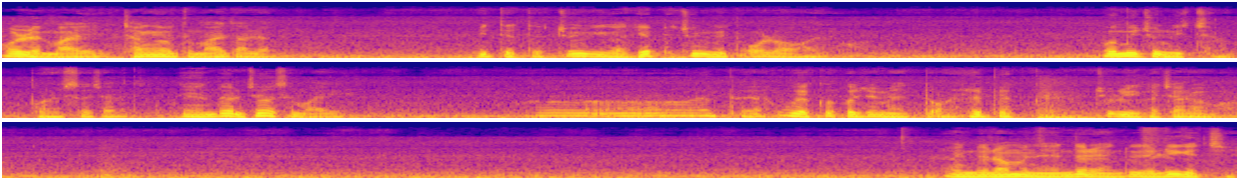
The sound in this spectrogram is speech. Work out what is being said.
원래 많이 작년부터 많이 달려 밑에 또 줄기가 옆에 줄기가 또 올라와가지고 어미 줄기처럼 벌써 자라 내년도는 저어서 많이 어, 옆에 위에 꺾어주면 또 옆에 줄기가 자라고. 내년도 나면 내년도에 내년도 열리겠지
